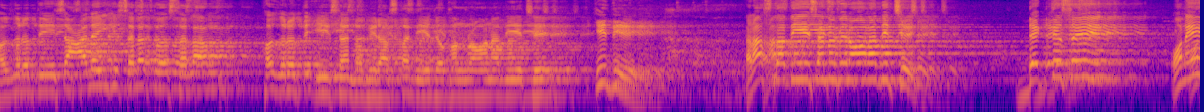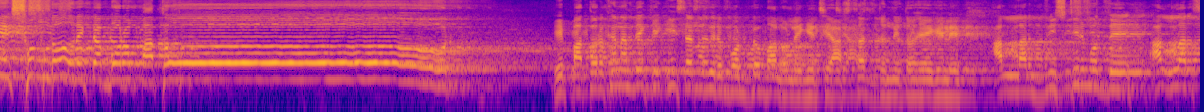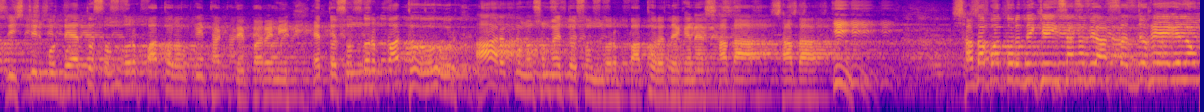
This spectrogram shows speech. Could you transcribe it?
হজরত ঈসা আলাইহি সালাম হজরত ঈসা নবী রাস্তা দিয়ে যখন রওনা দিয়েছে, কি দিয়ে? রাস্তা দিয়ে ঈসা নবী রওনা দিচ্ছে। দেখতেছে অনেক সুন্দর একটা বড় পাথর। এই পাথরখানা দেখে ঈসা নবীর বড্ড ভালো লেগেছে, আশ্চর্যজনিত হয়ে গেলে। আল্লাহর দৃষ্টির মধ্যে, আল্লাহর সৃষ্টির মধ্যে এত সুন্দর পাথর কি থাকতে পারেনি। এত সুন্দর পাথর, আর কোনো সময় এত সুন্দর পাথর দেখে না। সাদা সাদা কি? সাদা পাথর দেখে ঈসা নবী আশ্চর্য হয়ে গেলাম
